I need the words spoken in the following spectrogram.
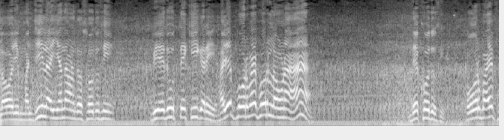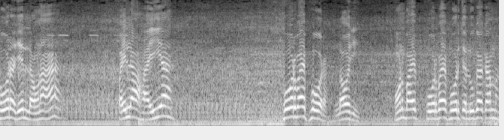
ਲਓ ਜੀ, ਮੰਜੀ ਲਾਈ ਜਾਂਦਾ, ਹੁਣ ਦੱਸੋ ਤੁਸੀਂ ਵੀ ਇਹਦੇ ਉੱਤੇ ਕੀ ਕਰੇ। ਹਜੇ 4x4 ਲਾਉਣਾ। ਦੇਖੋ ਤੁਸੀਂ 4x4 ਹਜੇ ਲਾਉਣਾ। ਪਹਿਲਾ ਹਾਈ ਆ। 4x4 ਲਓ ਜੀ। ਹੁਣ ਬਾਈ 4x4 ਚੱਲੂਗਾ ਕੰਮ।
